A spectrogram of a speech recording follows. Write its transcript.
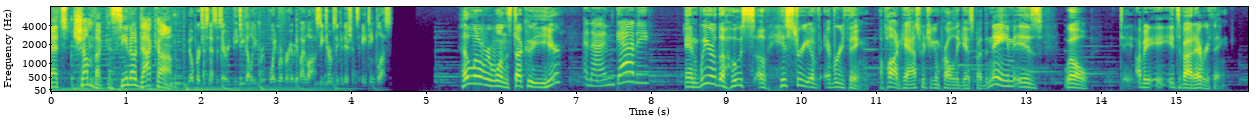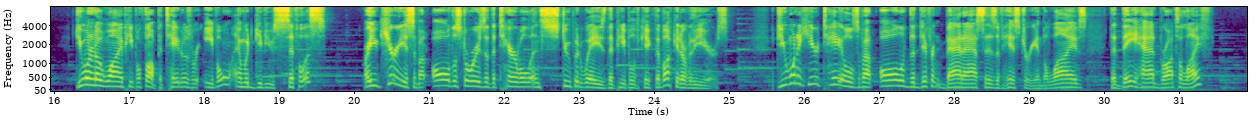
That's chumbacasino.com. No purchase necessary. VGW. Group. Void were prohibited by law. See terms and conditions. 18 plus. Hello, everyone. Stakuyi here, And I'm Gabby. and we are the hosts of History of Everything, a podcast which you can probably guess by the name is, well, I mean, it's about everything. Do you want to know why people thought potatoes were evil and would give you syphilis? Are you curious about all the stories of the terrible and stupid ways that people have kicked the bucket over the years? Do you want to hear tales about all of the different badasses of history and the lives that they had brought to life?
